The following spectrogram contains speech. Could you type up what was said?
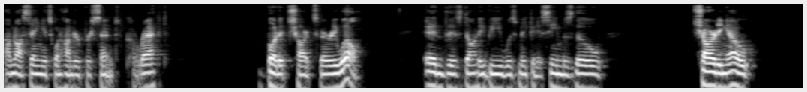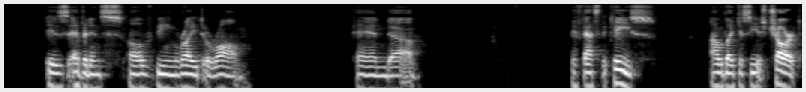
I'm not saying it's 100% correct, but it charts very well. And this Donnie B was making it seem as though charting out is evidence of being right or wrong. And uh, if that's the case, I would like to see his chart,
